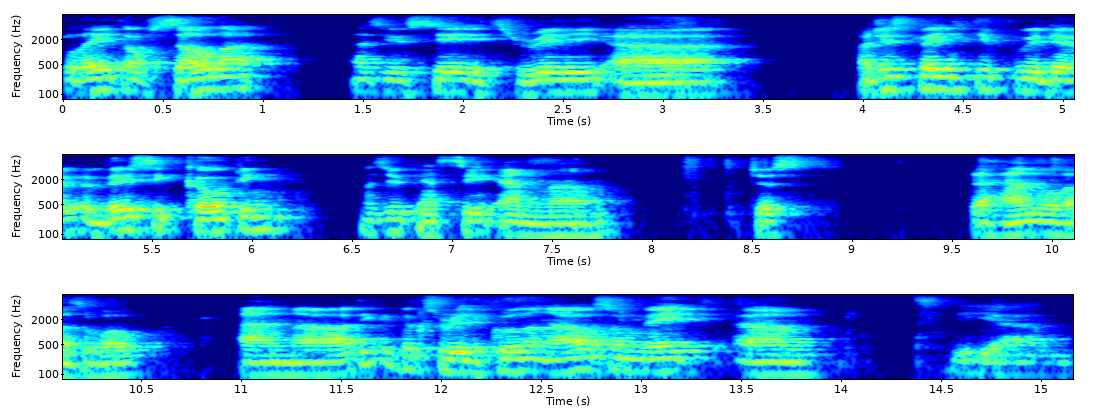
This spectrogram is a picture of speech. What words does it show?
blade of Zelda. As you see it's really uh, I just painted it with a, a, basic coating as you can see and um, just the handle as well and uh, I think it looks really cool. And I also made um, the um,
